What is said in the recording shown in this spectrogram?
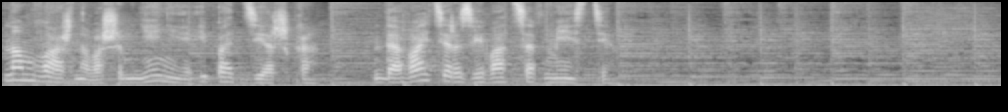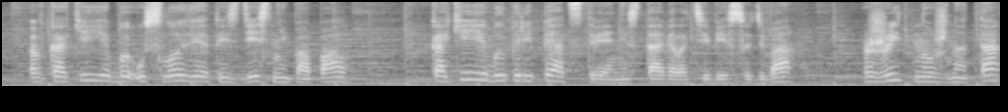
Нам важно ваше мнение и поддержка. Давайте развиваться вместе. В какие бы условия ты здесь не попал, какие бы препятствия не ставила тебе судьба, жить нужно так,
